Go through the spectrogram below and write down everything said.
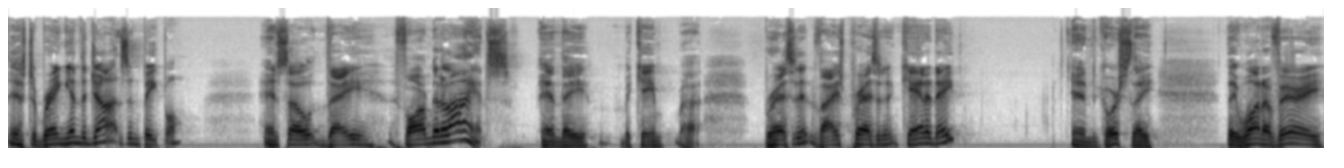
is to bring in the Johnson people and so they formed an alliance and they became uh, president, vice president candidate. And of course, they they won a very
